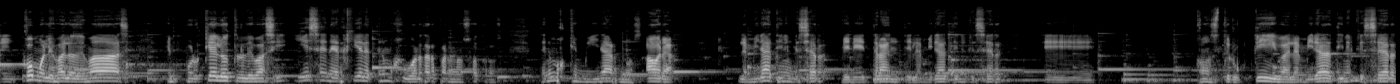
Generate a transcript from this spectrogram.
en cómo les va a los demás, en por qué al otro le va así, y esa energía la tenemos que guardar para nosotros. Tenemos que mirarnos. Ahora, la mirada tiene que ser penetrante, la mirada tiene que ser eh, constructiva, la mirada tiene que ser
